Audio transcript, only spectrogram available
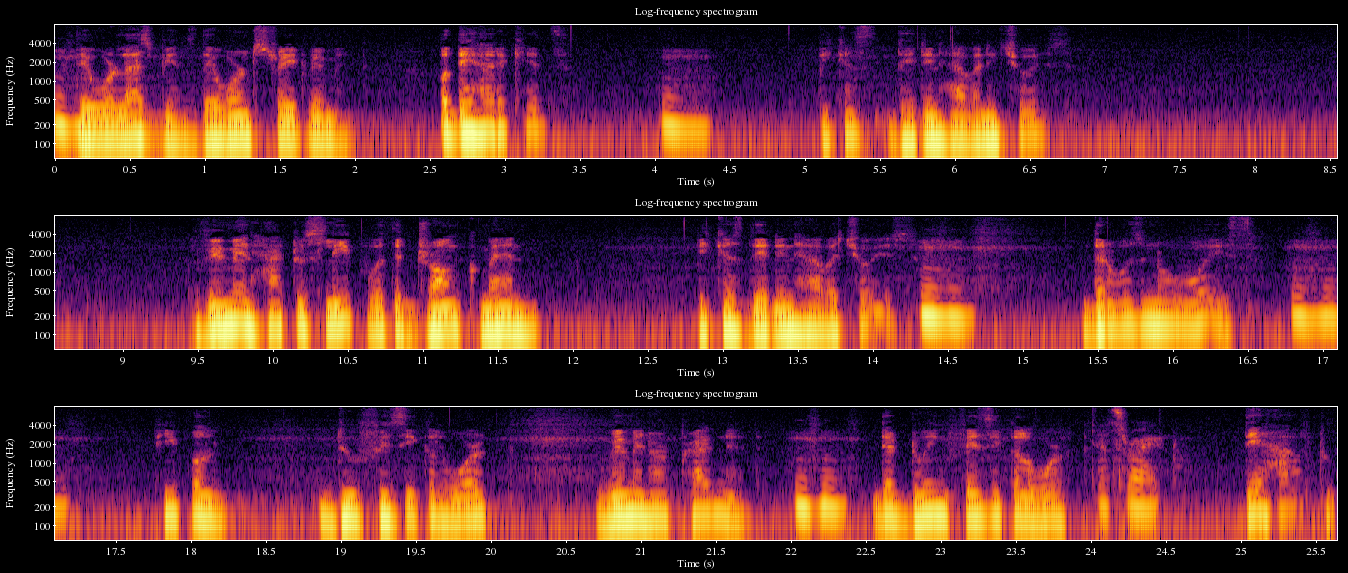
Mhm. they were lesbians, they weren't straight women, but they had kids. Mm-hmm. because they didn't have any choice. Women had to sleep with drunk men because they didn't have a choice. Mm-hmm. There was no voice. Mm-hmm. People do physical work. Women are pregnant. Mm-hmm. They're doing physical work. That's right. They have to.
